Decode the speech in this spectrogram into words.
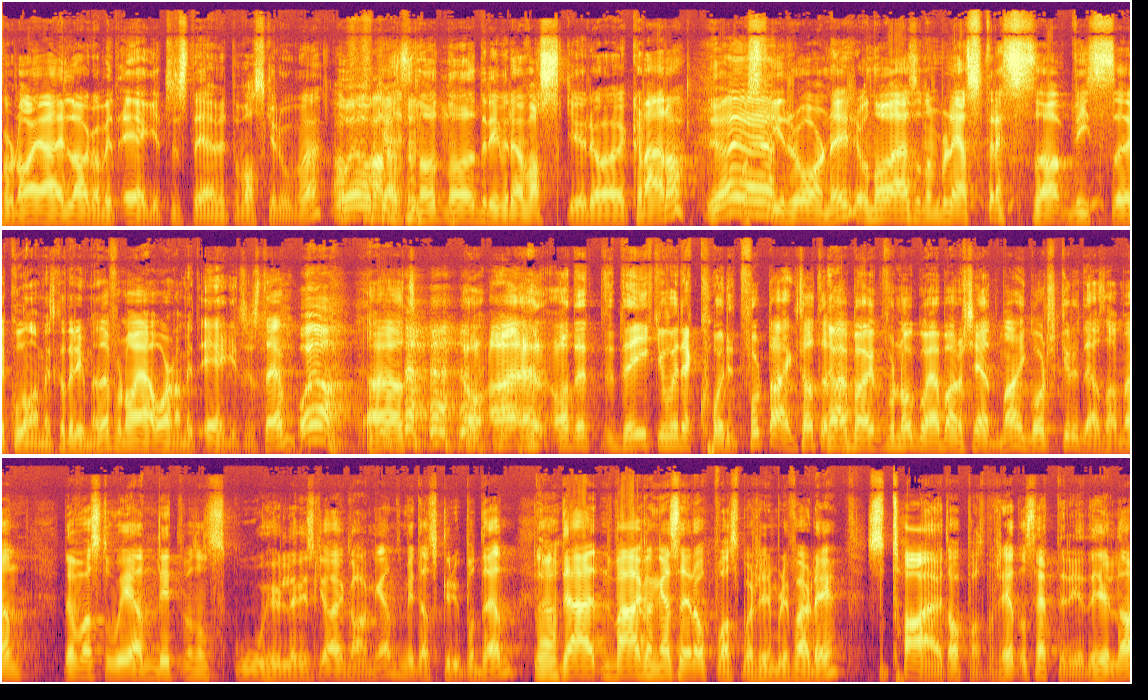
For nå har jeg laga mitt eget system ute på vaskerommet. Oh, ja, okay. Altså, nå, nå driver jeg vasker og klær da Ja, ja, og styrer og ordner. Og nå er jeg sånn, blir jeg stressa hvis eh, kona mi skal drive med det, for nå har jeg ordna mitt eget system. Oh, ja! Ja, ja, og, eh, og det, det gikk jo rekordfort, da. Ikke sant? Ja. Bare- For nå går jeg bare og kjede meg. I går skrudde jeg sammen. Det var sto igjen litt med sånn skohullet vi skulle ha i gangen. Så begynte jeg å skru på den. Ja. Det er, hver gang jeg ser oppvaskmaskinen bli ferdig, så tar jeg ut oppvaskmaskinen og setter det i hylla.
